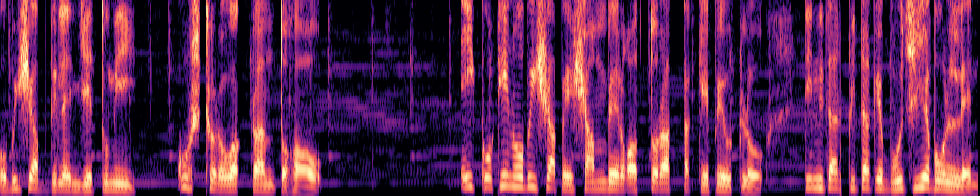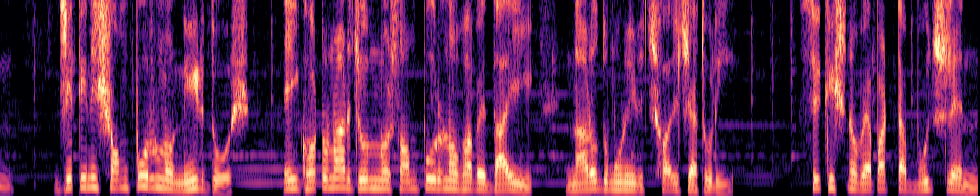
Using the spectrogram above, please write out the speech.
অভিশাপ দিলেন যে তুমি কুষ্ঠ রোগাক্রান্ত হও। এই কঠিন অভিশাপে সাম্বের অত্তরাত্মা কেঁপে উঠল। তিনি তার পিতাকে বুঝিয়ে বললেন যে তিনি সম্পূর্ণ নির্দোষ। এই ঘটনার জন্য সম্পূর্ণভাবে দায়ী নারদ মুনির ছলচাতুরি। শ্রীকৃষ্ণ ব্যাপারটা বুঝলেন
